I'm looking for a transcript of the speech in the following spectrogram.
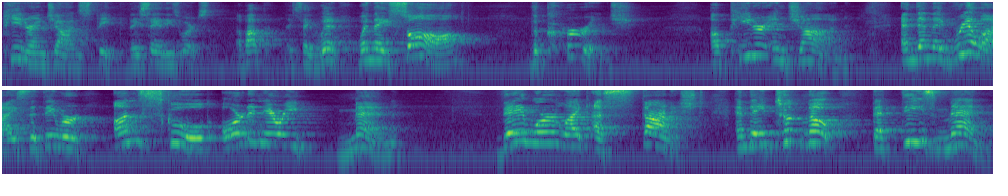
Peter and John speak. They say these words about them. They say, when, when they saw the courage of Peter and John and then they realized that they were unschooled, ordinary men. They were like astonished. And they took note that these men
